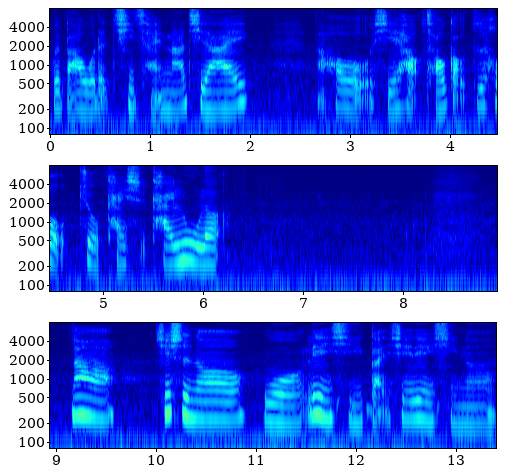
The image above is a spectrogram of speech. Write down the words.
会把我的器材拿起来，然后写好草稿之后就开始开录了。那其实呢，我练习感谢练习呢，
